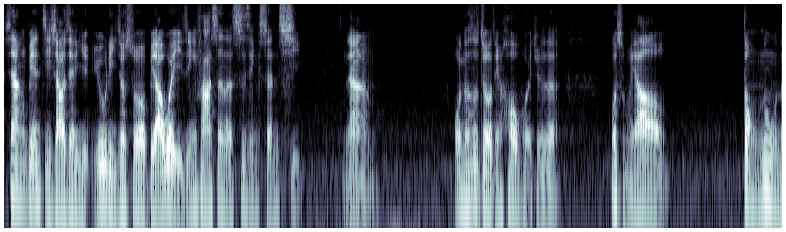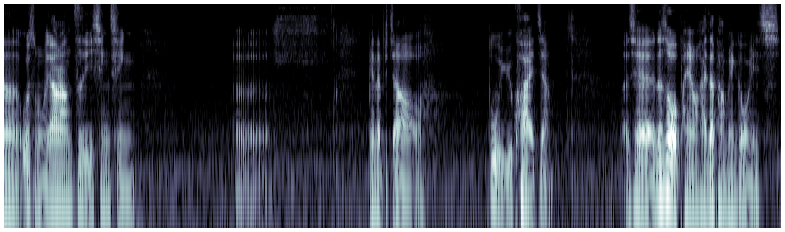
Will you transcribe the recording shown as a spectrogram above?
像编辑小姐尤里就说不要为已经发生的事情生气，那我那时候就有点后悔，觉得为什么要动怒呢？为什么要让自己心情呃变得比较不愉快这样？而且那时候我朋友还在旁边跟我一起。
